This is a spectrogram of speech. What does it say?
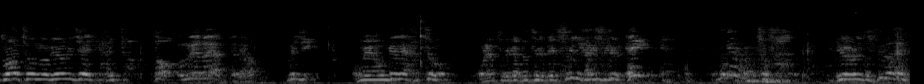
トラ町の料理試合に入ったそうおめえのやつだよ。無事おめえおめえで八丁俺は取り方連れてすぐに駆けつけるへい調査いろいろとすみません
